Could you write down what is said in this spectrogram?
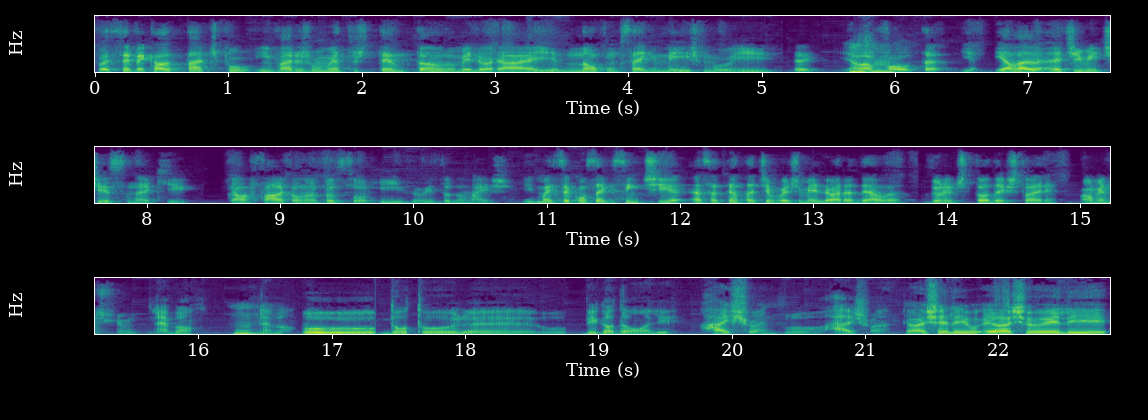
Você vê que ela tá, tipo, em vários momentos tentando melhorar e não consegue mesmo. E ela uhum. volta. E ela admite isso, né? Que ela fala que ela é uma pessoa horrível e tudo mais. Mas você consegue sentir essa tentativa de melhora dela durante toda a história, ao menos pra mim. É bom. Uhum. Bom. O doutor, é, o bigodão ali. Haishwan. O Haishwan. Eu acho ele. Eu acho ele.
